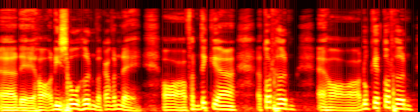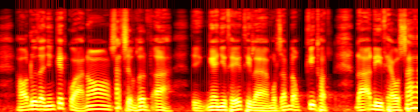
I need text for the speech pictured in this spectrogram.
à, để họ đi sâu hơn vào các vấn đề. Họ phân tích à, tốt hơn à, họ đúc kết tốt hơn họ đưa ra những kết quả nó sát sườn hơn. À thì nghe như thế thì là một giám đốc kỹ thuật đã đi theo sát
